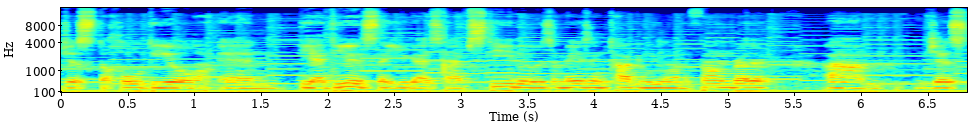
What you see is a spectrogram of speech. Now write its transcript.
just the whole deal and the ideas that you guys have. Steve, it was amazing talking to you on the phone, brother. Um, just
